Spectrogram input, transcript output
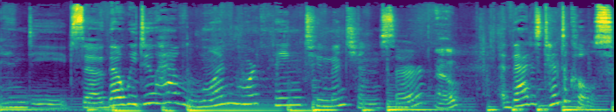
Indeed. So, though we do have one more thing to mention, sir, Oh, and that is tentacles.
